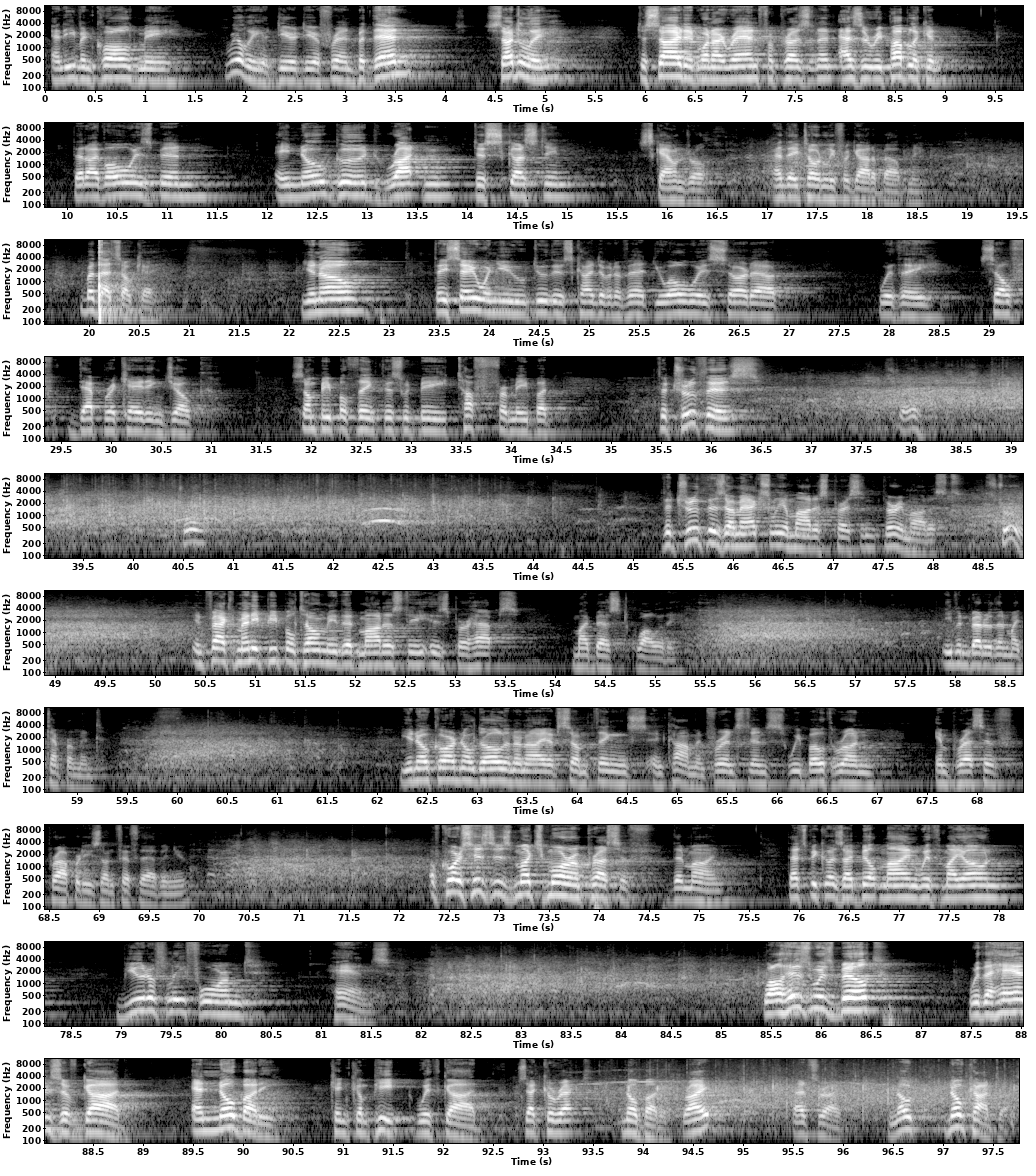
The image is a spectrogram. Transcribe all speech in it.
and even called me really a dear, dear friend. But then, suddenly, decided when I ran for president as a Republican that I've always been a no good, rotten, disgusting scoundrel. And they totally forgot about me. But that's okay. You know, they say when you do this kind of an event, you always start out with a self deprecating joke. Some people think this would be tough for me, but the truth is, true. True. The truth is, I'm actually a modest person, very modest. It's true. In fact, many people tell me that modesty is perhaps my best quality even better than my temperament. You know, Cardinal Dolan and I have some things in common. For instance, we both run impressive properties on Fifth Avenue. of course, his is much more impressive than mine. That's because I built mine with my own beautifully formed hands. While his was built with the hands of God, and nobody can compete with God. Is that correct? Nobody, right? That's right. No, no contest.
